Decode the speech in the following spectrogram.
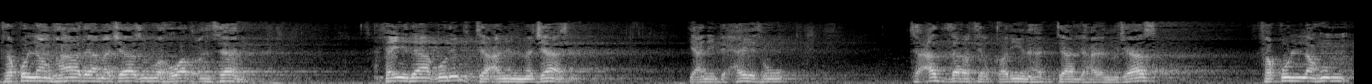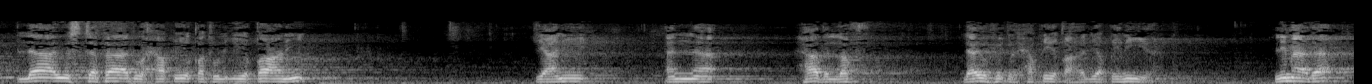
فقل لهم هذا مجاز وهو وضع ثاني. فإذا غلبت عن المجاز يعني بحيث تعذرت القرينة الدالة على المجاز فقل لهم لا يستفاد حقيقة الإيقان يعني أن هذا اللفظ لا يفيد الحقيقة اليقينية. لماذا؟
